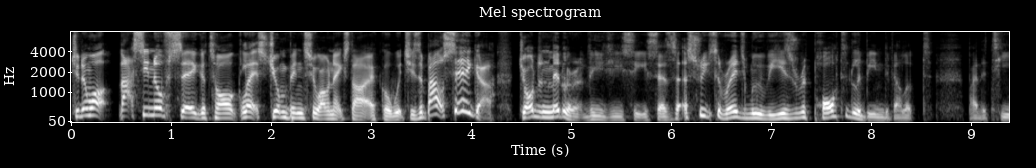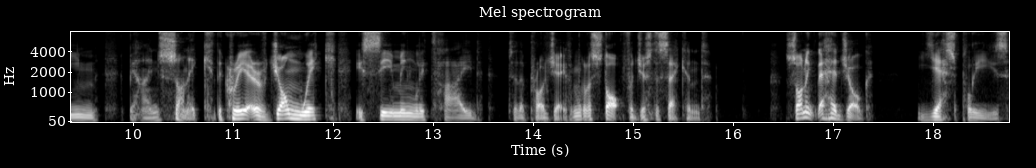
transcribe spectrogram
Do you know what? That's enough Sega talk. Let's jump into our next article, which is about Sega. Jordan Middler at VGC says a Streets of Rage movie is reportedly being developed by the team behind Sonic. The creator of John Wick is seemingly tied to the project. I'm going to stop for just a second. Sonic the Hedgehog. Yes, please.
